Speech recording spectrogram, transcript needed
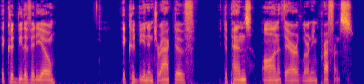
It could be the video. It could be an interactive. It depends on their learning preference.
